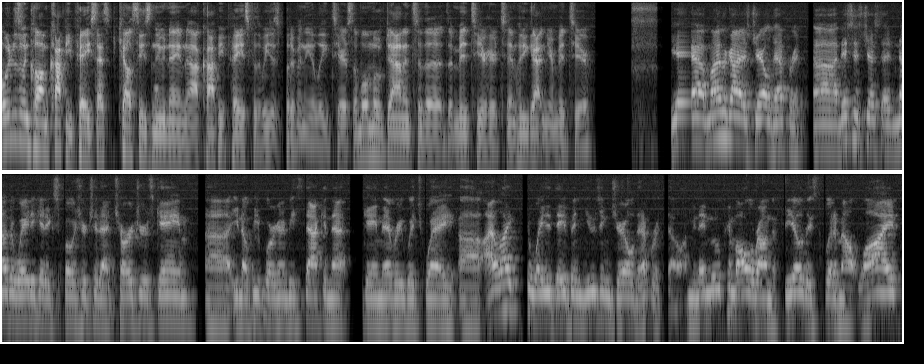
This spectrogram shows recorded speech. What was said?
we're just gonna call him copy paste. That's Kelce's new name now, copy paste, because we just put him in the elite tier. So we'll move down into the the mid tier here. Tim, who you got in your mid tier? Yeah, my other guy is Gerald Everett. Uh, this is just another way to get exposure to that Chargers game. Uh, you know, people are going to be stacking that game every which way. Uh, I like the way that they've been using Gerald Everett, though. I mean, they move him all around the field. They split him out wide.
